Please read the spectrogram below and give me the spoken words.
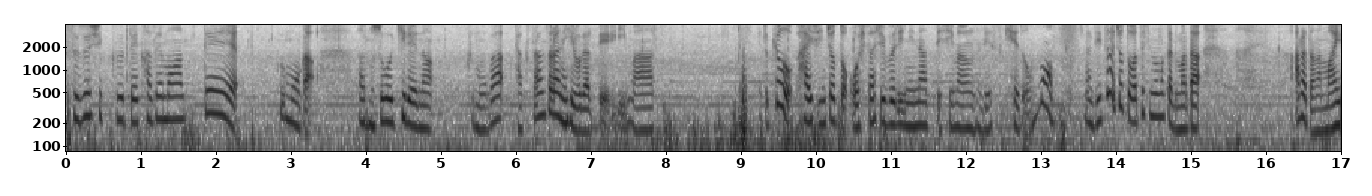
日は涼しくて風もあって雲があのすごい綺麗な雲がたくさん空に広がっています。えっと、今日配信ちょっとお久しぶりになってしまうんですけども実はちょっと私の中でまた新たな迷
